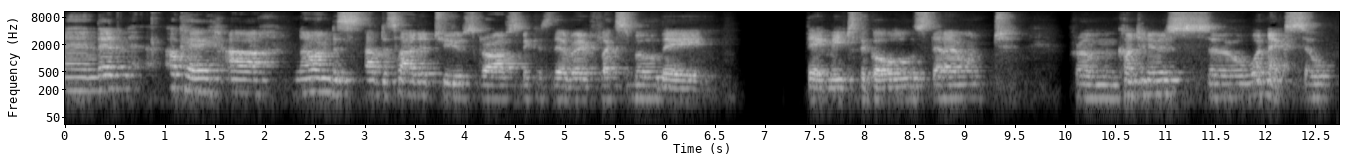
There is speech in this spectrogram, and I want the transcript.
and then, okay, uh, now I'm des- I've decided to use graphs because they're very flexible. They they meet the goals that I want from continuous. So what next? So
